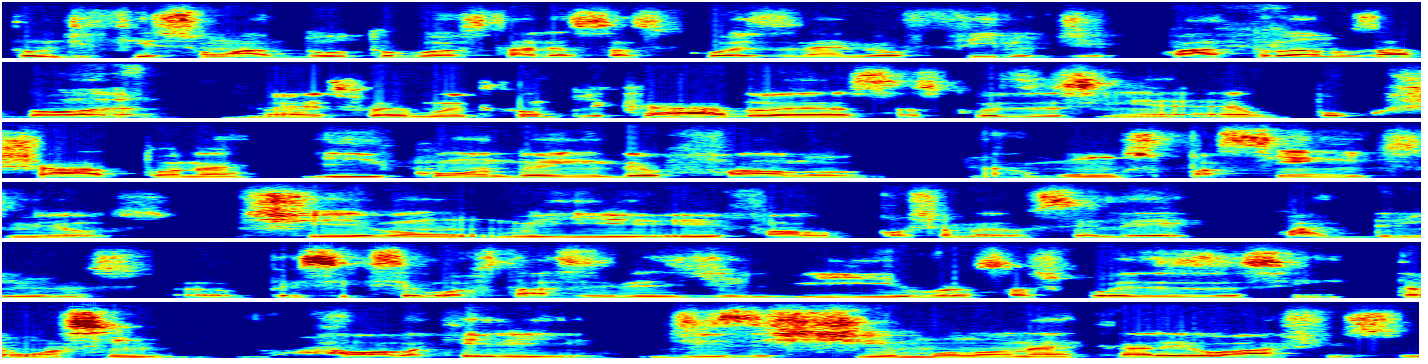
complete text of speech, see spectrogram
Tão difícil um adulto gostar dessas coisas, né? Meu filho de quatro anos adora, mas foi muito complicado, essas coisas, assim, é, é um pouco chato, né? E quando ainda eu falo, alguns pacientes meus chegam e, e falam, poxa, mas você lê quadrinhos? Eu pensei que você gostasse às vezes de livro, essas coisas assim. Então, assim, rola aquele desestímulo, né, cara? Eu acho isso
